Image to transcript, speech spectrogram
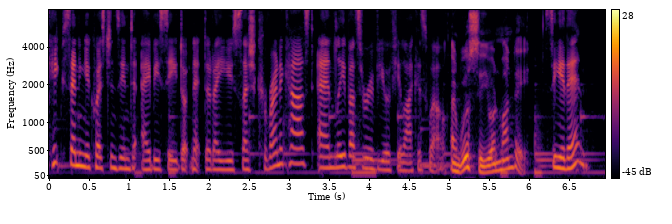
Keep sending your questions in to abc.net.au slash coronacast and leave us a review if you like as well. And we'll see you on Monday. See you then.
